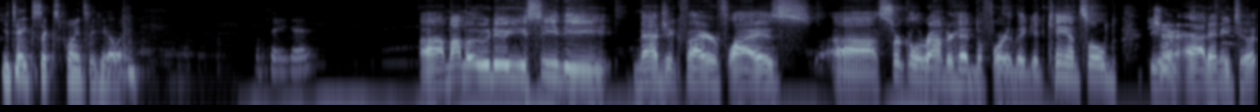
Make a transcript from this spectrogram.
you take six points of healing. I'll take it. Uh, Mama Udu, you see the magic fireflies uh, circle around her head before they get canceled. Do you Sure. want to add any to it?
